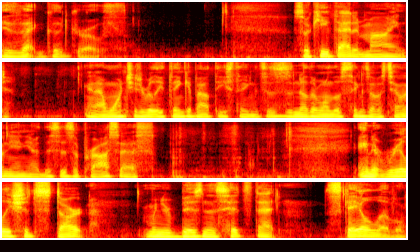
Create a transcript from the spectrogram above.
Is that good growth? So keep that in mind. And I want you to really think about these things. This is another one of those things I was telling you, and you know, this is a process. And it really should start when your business hits that scale level.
